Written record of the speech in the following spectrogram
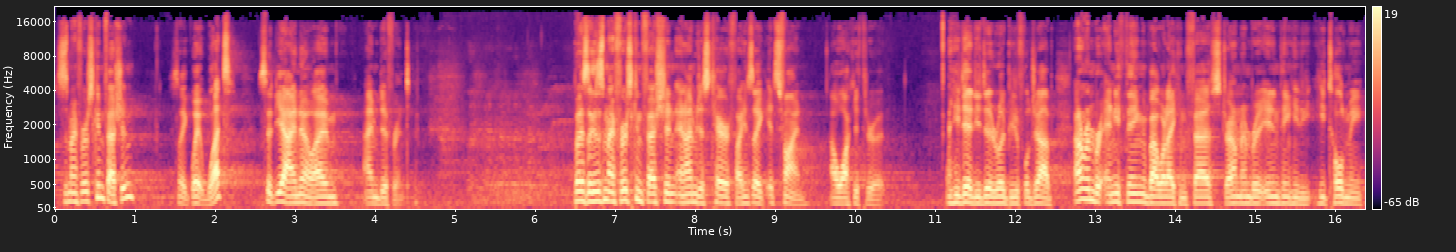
this is my first confession. He's like, wait, what? I said, yeah, I know, I'm, I'm different. But I was like, this is my first confession, and I'm just terrified. He's like, it's fine. I'll walk you through it. And he did. He did a really beautiful job. I don't remember anything about what I confessed, or I don't remember anything he, he told me.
